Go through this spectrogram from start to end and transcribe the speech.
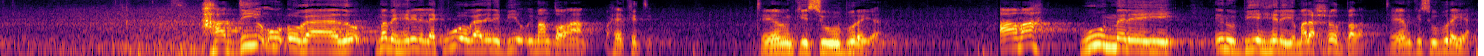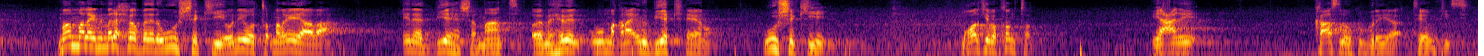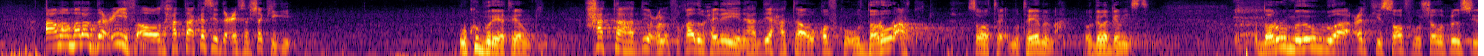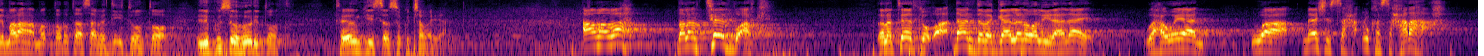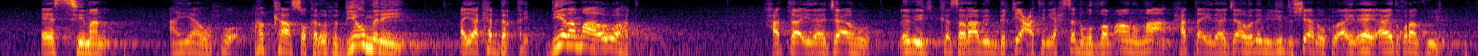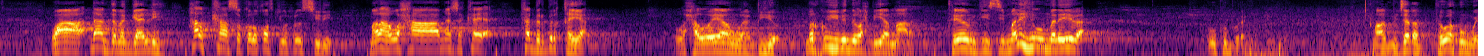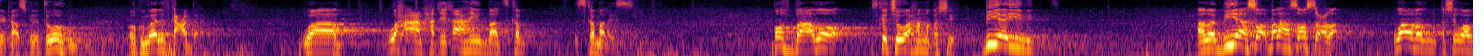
Haddii uu ogaado maba helina laakiin wuu ogaado inay biyo u imaan doonaan wax yar kadib. Tayamumkiisi wuu burayaa. Ama wuu maleeyey inuu biyo helayo male xoog badan tayamumkiisi wuu burayaa. Ma malayn male xoog badana wuu shakiyey. O nigo ma laga yaabaa inaad biyo hesho maanta oo ama hebel uu maqnaa inuu biyo keeno wuu shakiyey. Boqol kiiba konton. Yacni kaasna uu ku burayaa tayamumkiisii ama malo daciif oo xataa ka sii daciifsan shakigii uu ku buraya tayamumkii xataa haddii fuqahadu waxay leeyihiin haddii xataa uu qofku uu daruur arko isagoo mutayamim ah oo gebagabaystay daruur madow waa cerkii soo fuusho wuxuu is yidhi malaha daruurtaasaaba di'i doonto idinku soo hori doonta. Tayamumkiisaasu ku jabaya amaba dhalanteed buu arkay dhalanteedka dhaan dabagaallana waa la yidhaahdaaye waxa weeyaan waa meeshii dhulka saxaraha ah ee siman ayaa wuxuu halkaasoo kale wuxuu biyo u maleeyey ayaa ka birqay biyana ma aha ogu hadda xatى إida jaءahu kasaraabin bqiicaةi yaxsabuhu الضam'aanu maءan xatى ida jaءahu lam yajidu شhayan aayad quraan ku yidhi waa dhaan damagaalihi halkaasoo kale qofkii wuxuu is yidhi malaha waxaa meesha ka ka birbirqaya waxa weeyaan waa biyo. Markuu yimidna wax biyaa ma arag. Tayamumkiisii malihii uu maleeyeyba uu ku buray. Mujarad tawahum weya kaas kale tawahum. Waa ku mualif ka cabira waa wax aan xaqiiqo ahayn baad iska iska malaysa qof baa adoo iska jooga waxa maqashay. Biyaa yimid. Ama biyaha soo balaha soo socda waabaad maqashay waa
